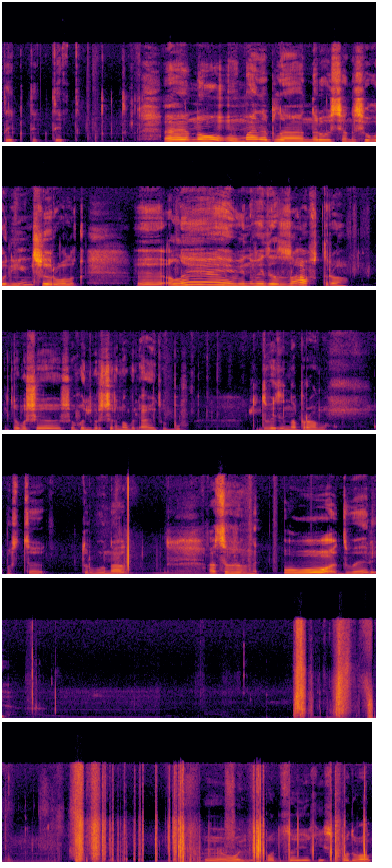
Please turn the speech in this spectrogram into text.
тик, тик, тик, тик. тик. Е, ну, у мене планувався на сьогодні інший ролик. Е, але він вийде завтра. Тому що сьогодні про Чорнобиль. А, я тут був. Тут вийде направо. Ось це турбунал. А це вже вони. О, двері. Ой, по- це якийсь підвал.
